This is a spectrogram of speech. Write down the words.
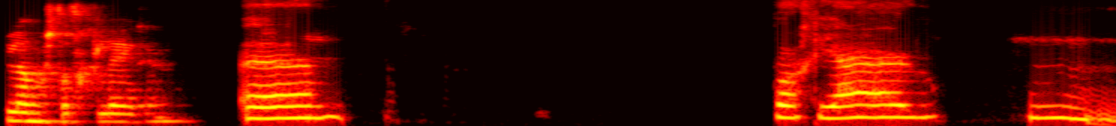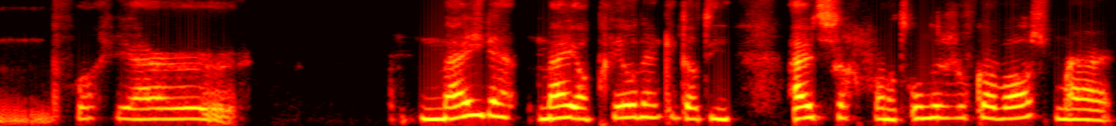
Hoe lang is dat geleden? Um, vorig jaar, hmm, vorig jaar mei, mei, april denk ik dat die uitslag van het onderzoek al was. Maar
